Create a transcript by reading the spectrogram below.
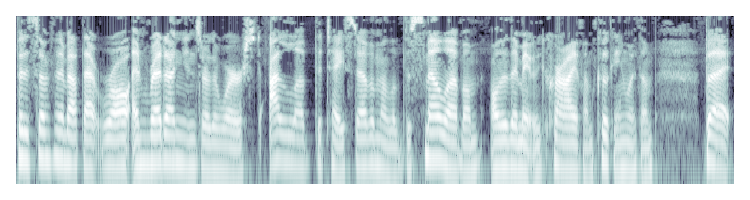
But it's something about that raw, and red onions are the worst. I love the taste of them. I love the smell of them, although they make me cry if I'm cooking with them. But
